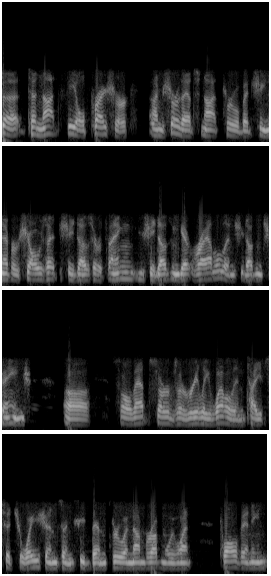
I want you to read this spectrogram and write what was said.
to to not feel pressure. I'm sure that's not true, but she never shows it. She does her thing. She doesn't get rattled and she doesn't change. Uh, so that serves her really well in tight situations. And she'd been through a number of them. We went 12 innings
